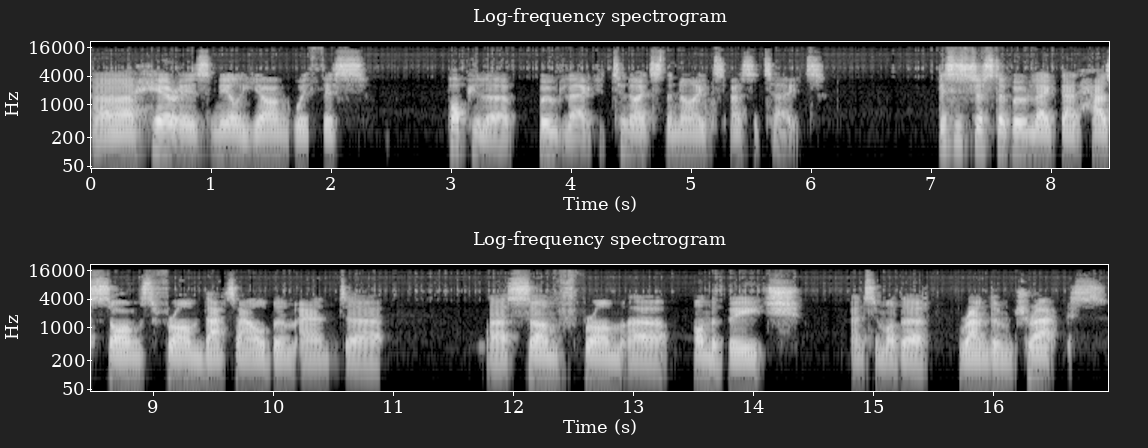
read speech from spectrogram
Uh, here is Neil Young with this popular bootleg, Tonight's the Night Acetate. This is just a bootleg that has songs from that album and uh, uh, some from uh, On the Beach and some other random tracks.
